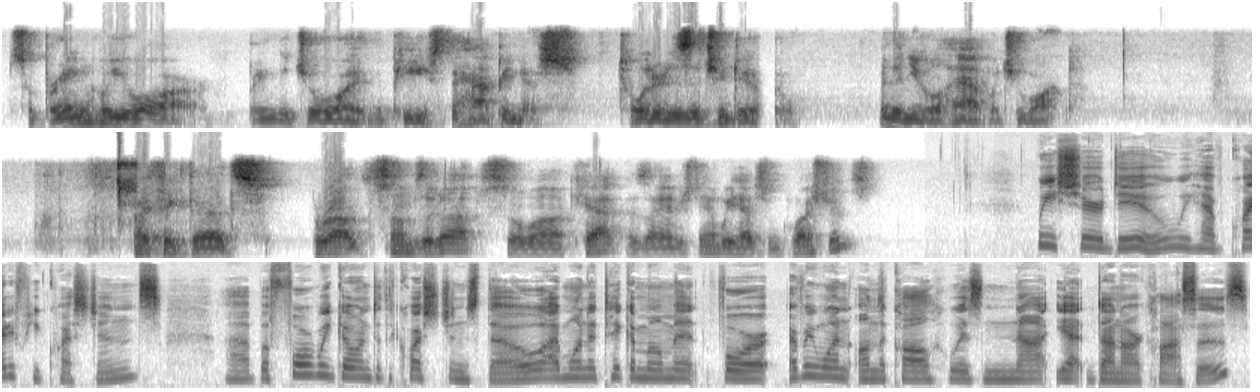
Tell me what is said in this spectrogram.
So bring who you are, bring the joy, the peace, the happiness to what it is that you do, and then you will have what you want. I think that's about sums it up. So, uh, Kat, as I understand, we have some questions. We sure do. We have quite a few questions. Uh, before we go into the questions, though, I want to take a moment for everyone on the call who has not yet done our classes.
